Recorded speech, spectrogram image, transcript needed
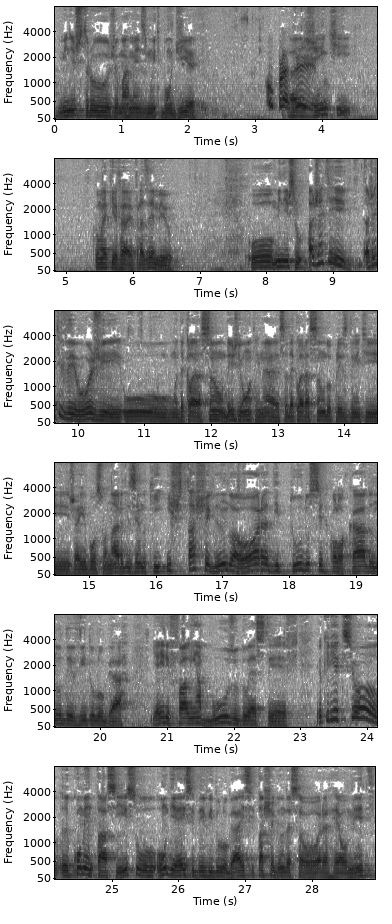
Ministro Gilmar Mendes, muito bom dia. O prazer. A gente. Como é que vai? Prazer meu. O ministro, a gente, a gente vê hoje o, uma declaração, desde ontem, né, essa declaração do presidente Jair Bolsonaro dizendo que está chegando a hora de tudo ser colocado no devido lugar. E aí ele fala em abuso do STF. Eu queria que o senhor eh, comentasse isso, onde é esse devido lugar e se está chegando essa hora realmente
